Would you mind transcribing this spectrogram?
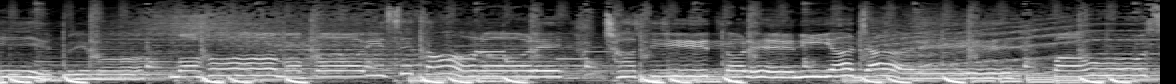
ଏ ପ୍ରେମ ମହମ ପରି ସେ ତରଳେ ଛାତି ତଳେ ନିଆଯାଏ ପାଉସ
